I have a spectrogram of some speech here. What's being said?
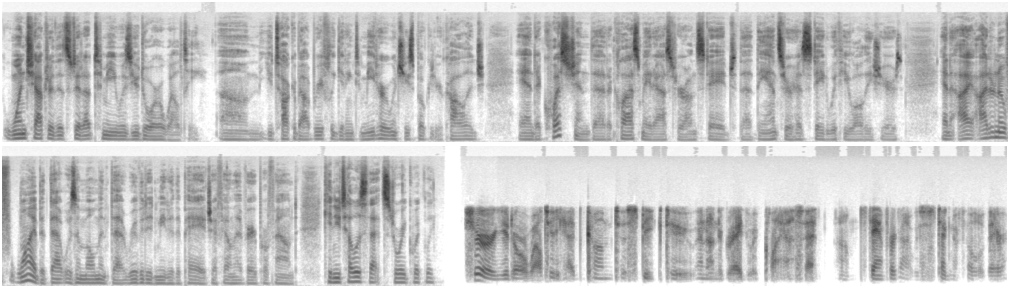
One chapter that stood out to me was Eudora Welty. Um, you talk about briefly getting to meet her when she spoke at your college, and a question that a classmate asked her on stage that the answer has stayed with you all these years. And I, I don't know why, but that was a moment that riveted me to the page. I found that very profound. Can you tell us that story quickly? Sure. Eudora Welty had come to speak to an undergraduate class at um, Stanford. I was a Fellow there.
